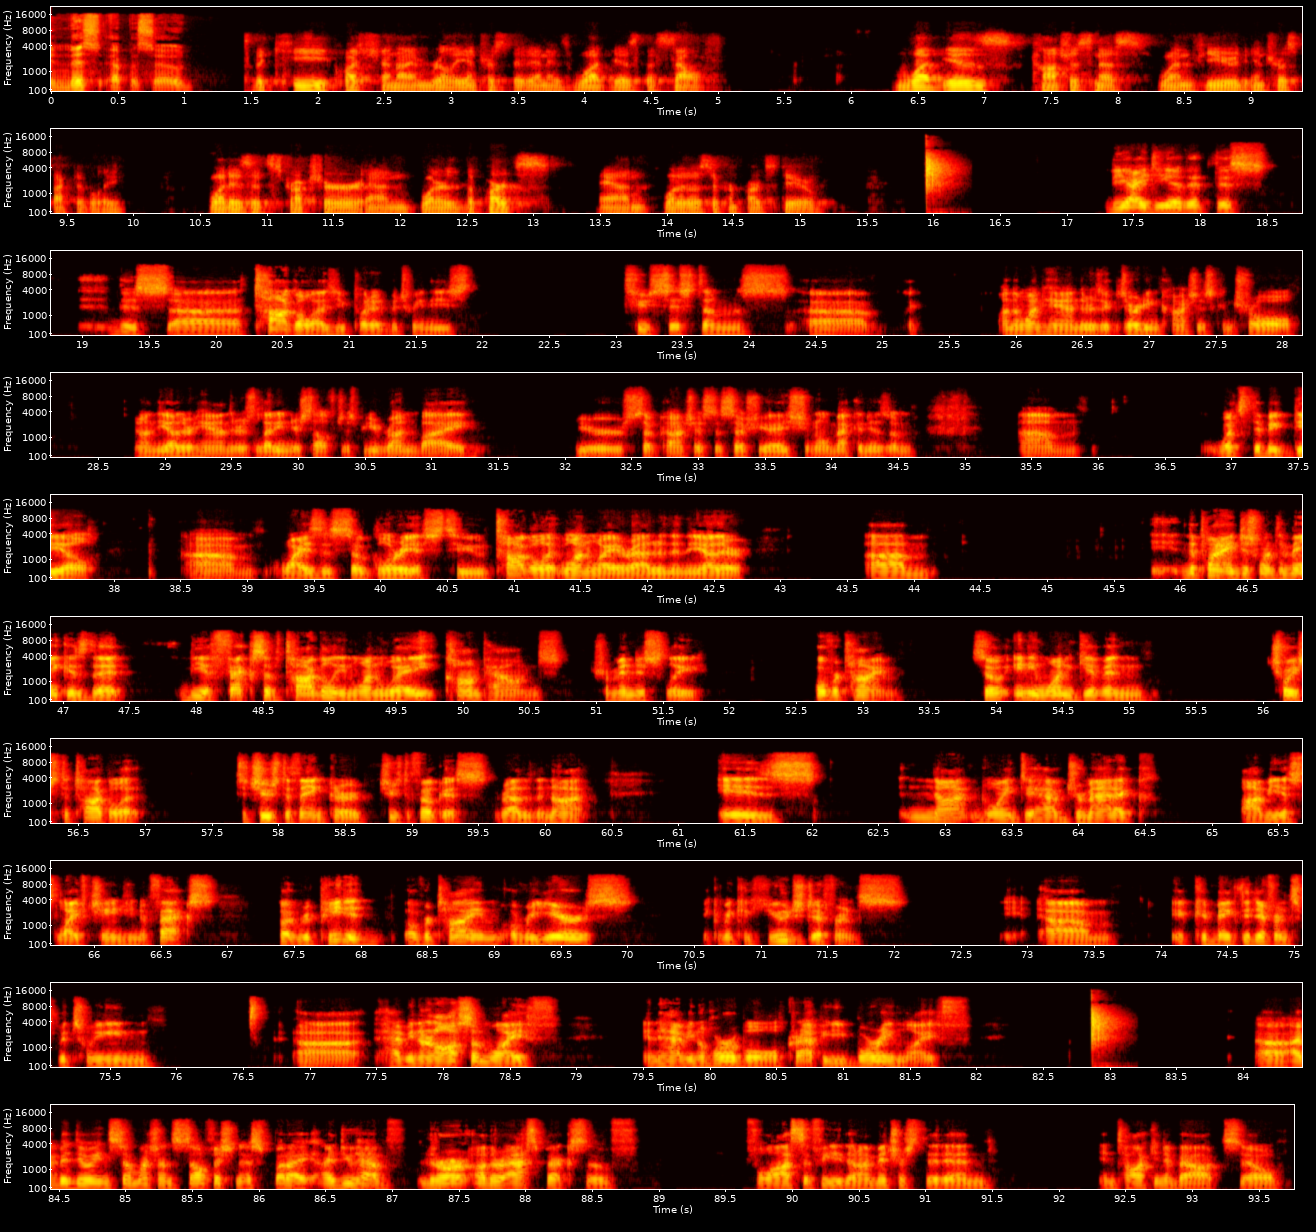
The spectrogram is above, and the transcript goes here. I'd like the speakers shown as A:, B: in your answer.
A: In this episode,
B: the key question I'm really interested in is what is the self? What is consciousness when viewed introspectively? What is its structure and what are the parts and what do those different parts do?
C: The idea that this this uh, toggle, as you put it, between these two systems, uh, like on the one hand, there's exerting conscious control, and on the other hand, there's letting yourself just be run by your subconscious associational mechanism. Um, what's the big deal? Um, why is this so glorious to toggle it one way rather than the other? Um, the point I just want to make is that the effects of toggling one way compounds tremendously over time. So any one given choice to toggle it, to choose to think or choose to focus rather than not, is not going to have dramatic, obvious life changing effects. But repeated over time, over years, it can make a huge difference. Um, it could make the difference between uh, having an awesome life and having a horrible, crappy, boring life. Uh, I've been doing so much on selfishness, but I, I do have, there are other aspects of philosophy that I'm interested in, in talking about. So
